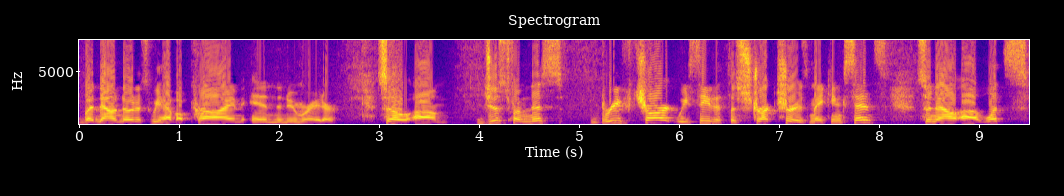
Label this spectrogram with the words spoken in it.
But now notice we have a prime in the numerator. So um, just from this brief chart, we see that the structure is making sense. So now uh, let's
